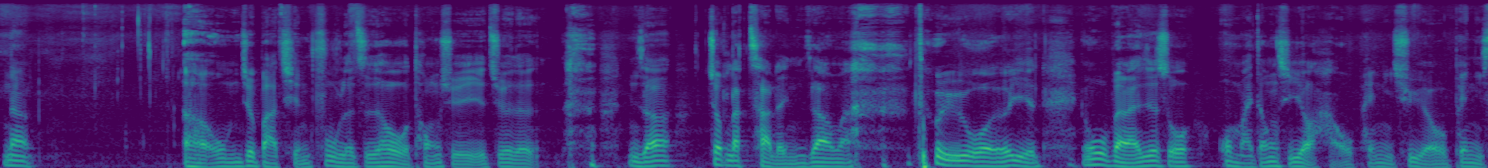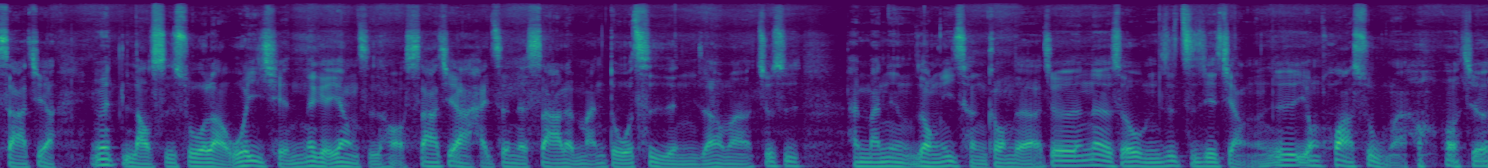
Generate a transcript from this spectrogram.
那。呃，我们就把钱付了之后，我同学也觉得，你知道，就拉差了，你知道吗？对于我而言，因为我本来就说，我、买东西哦，好，我陪你去哦，我陪你杀价。因为老实说了，我以前那个样子哈，杀价还真的杀了蛮多次的，你知道吗？就是还蛮容易成功的、就是那个时候，我们是直接讲，就是用话术嘛，就，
